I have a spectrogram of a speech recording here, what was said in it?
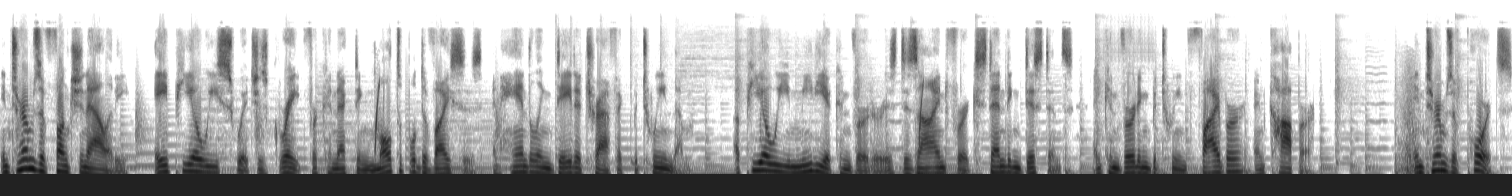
In terms of functionality, a PoE switch is great for connecting multiple devices and handling data traffic between them. A PoE media converter is designed for extending distance and converting between fiber and copper. In terms of ports,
